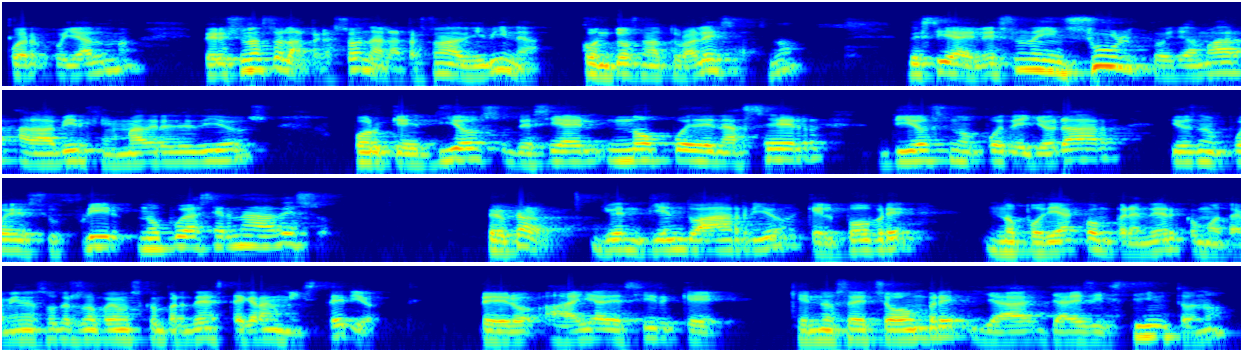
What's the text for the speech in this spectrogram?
cuerpo y alma, pero es una sola persona, la persona divina, con dos naturalezas, ¿no? Decía él, es un insulto llamar a la Virgen Madre de Dios, porque Dios, decía él, no puede nacer, Dios no puede llorar, Dios no puede sufrir, no puede hacer nada de eso. Pero claro, yo entiendo a Arrio que el pobre no podía comprender, como también nosotros no podemos comprender este gran misterio. Pero ahí a decir que, que no se ha hecho hombre ya, ya es distinto, ¿no?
